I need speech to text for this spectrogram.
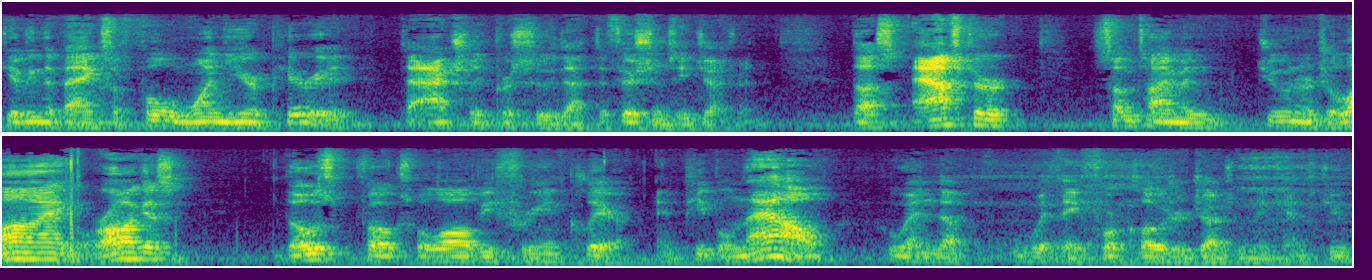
giving the banks a full one year period to actually pursue that deficiency judgment. Thus, after sometime in June or July or August, those folks will all be free and clear. And people now who end up with a foreclosure judgment against you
